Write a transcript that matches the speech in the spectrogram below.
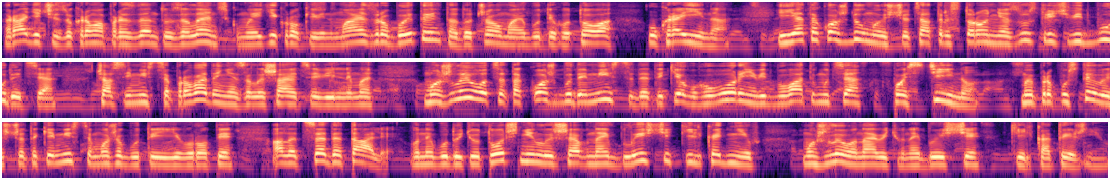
радячи, зокрема, президенту Зеленському, які кроки він має зробити та до чого має бути готова Україна. І я також думаю, що ця тристороння зустріч відбудеться. Час і місце проведення залишаються вільними. Можливо, це також буде місце, де такі обговорення відбуватимуться постійно. Ми припустили, що таке місце може бути і в Європі, але це деталі. Вони будуть уточні лише в найближчі кілька днів, можливо, навіть у найближчі кілька тижнів.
